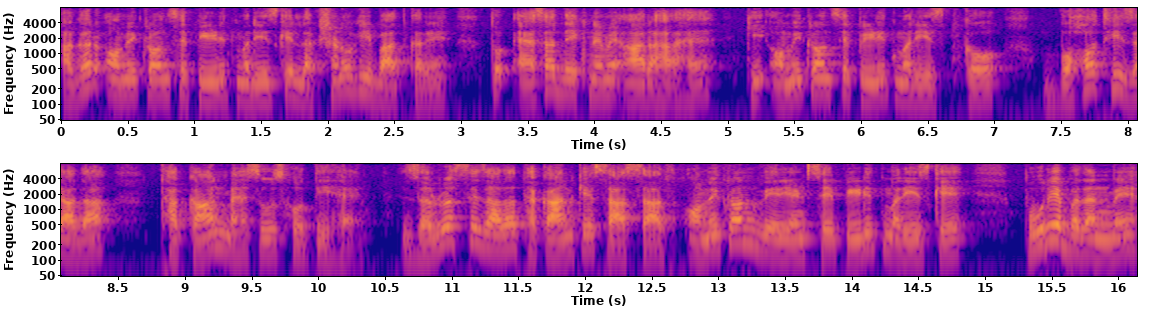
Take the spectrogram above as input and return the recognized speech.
अगर ओमिक्रॉन से पीड़ित मरीज़ के लक्षणों की बात करें तो ऐसा देखने में आ रहा है कि ओमिक्रॉन से पीड़ित मरीज़ को बहुत ही ज़्यादा थकान महसूस होती है। ज़रूरत से ज़्यादा थकान के साथ साथ ओमिक्रॉन वेरिएंट से पीड़ित मरीज़ के पूरे बदन में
